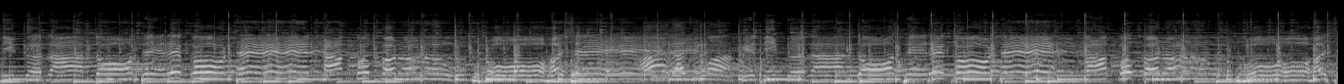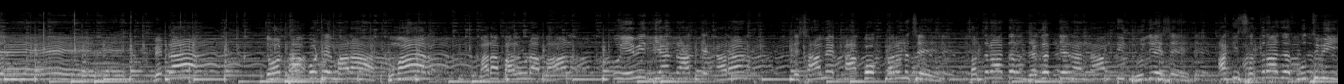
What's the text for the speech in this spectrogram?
દીકરા તો રે કોઠે કાકો કરણ ઊભો હશે. કે દીકરા તો રે કોઠે કાકો કરણ ઊભો હશે. બેટા ચોથા કોઠે મારા કુમાર મારા બાલુડા બાળ તું એવી ધ્યાન રાખજે કારણ કે સામે કાકો કરણ છે સતરાચર જગત જેના નામથી ધ્રુજે છે. આખી સતરાચર પૃથ્વી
